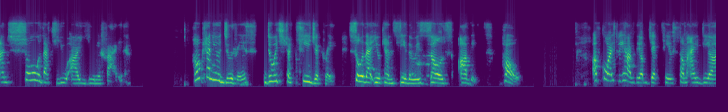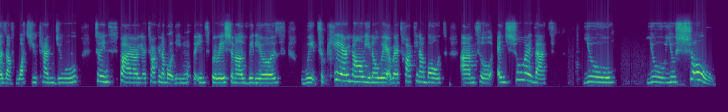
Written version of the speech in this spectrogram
and show that you are unified. How can you do this? Do it strategically so that you can see the results of it. How? Of course, we have the objectives, some ideas of what you can do to inspire. You're talking about the, the inspirational videos. We, to care now, you know, we're, we're talking about um, to ensure that you, you, you show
